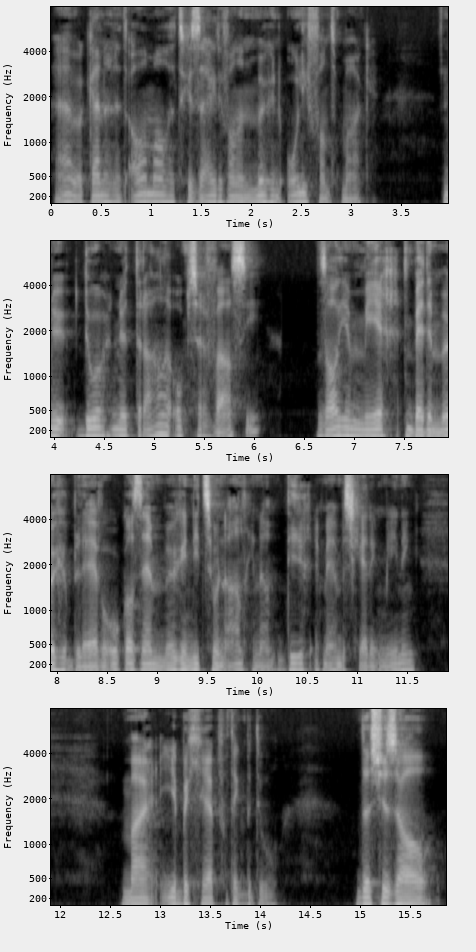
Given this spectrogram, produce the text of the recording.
We kennen het allemaal, het gezegde van een mug een olifant maken. Nu, door neutrale observatie zal je meer bij de muggen blijven, ook al zijn muggen niet zo'n aangenaam dier, in mijn bescheiden mening. Maar je begrijpt wat ik bedoel. Dus je zal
